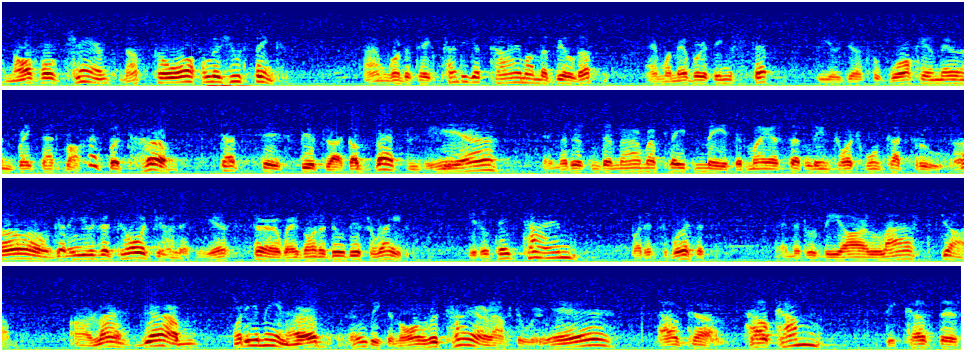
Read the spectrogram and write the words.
An awful chance. Not so awful as you think. I'm going to take plenty of time on the build-up, and when everything's set, we'll just walk in there and break that box. But, Herb, that says built like a battleship. Yeah? And there isn't an armor plate made that my acetylene torch won't cut through. Oh, gonna use a torch on it. Yes, sir. We're going to do this right. It'll take time, but it's worth it. And it'll be our last job. Our last job? What do you mean, Herb? Well, we can all retire afterwards. Yeah? How come? How come? Because there's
